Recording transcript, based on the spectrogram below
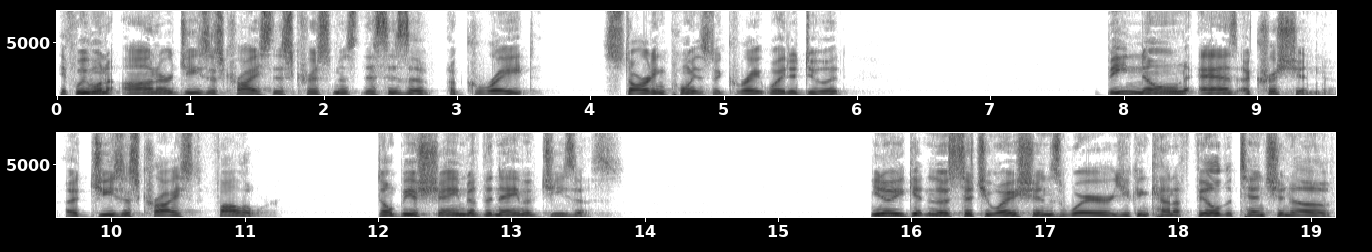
If we want to honor Jesus Christ this Christmas, this is a, a great starting point. It's a great way to do it. Be known as a Christian, a Jesus Christ follower. Don't be ashamed of the name of Jesus. You know, you get into those situations where you can kind of feel the tension of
